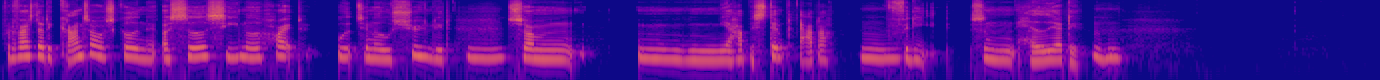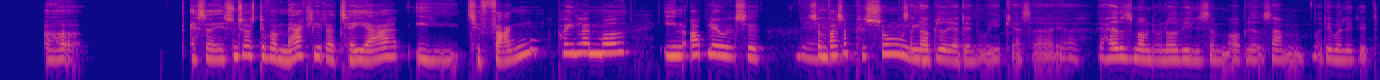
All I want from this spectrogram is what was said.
for det første er det grænseoverskridende at sidde og sige noget højt ud til noget usynligt, Mm. som mm, jeg har bestemt er der, Mm. fordi sådan havde jeg det. Mm-hmm. Og altså, jeg synes også, det var mærkeligt at tage jer i, til fange på en eller anden måde, i en oplevelse, Ja. som var så personlig. Sådan oplevede jeg det nu ikke. Altså, jeg, jeg havde det som om, det var noget, vi ligesom oplevede sammen, og det var lidt et,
